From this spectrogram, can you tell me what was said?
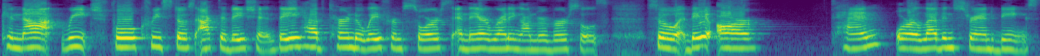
cannot reach full Christos activation. They have turned away from source and they are running on reversals. So they are 10 or 11 strand beings.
